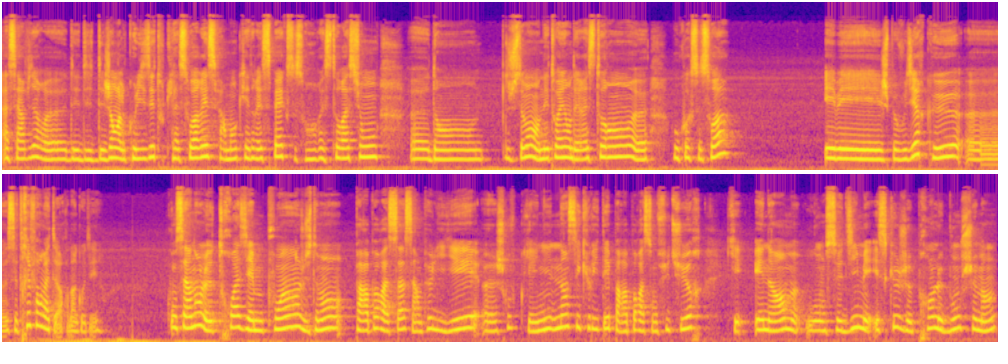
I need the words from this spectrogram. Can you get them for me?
à, servir euh, des, gens alcoolisés toute la soirée, se faire manquer de respect, que ce soit en restauration, euh, justement en nettoyant des restaurants ou quoi que ce soit, et ben, je peux vous dire que euh, c'est très formateur d'un côté. Concernant le troisième point, justement, par rapport à ça, c'est un peu lié. Euh, je trouve qu'il y a une insécurité par rapport à son futur qui est énorme, où on se dit mais est-ce que je prends le bon chemin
